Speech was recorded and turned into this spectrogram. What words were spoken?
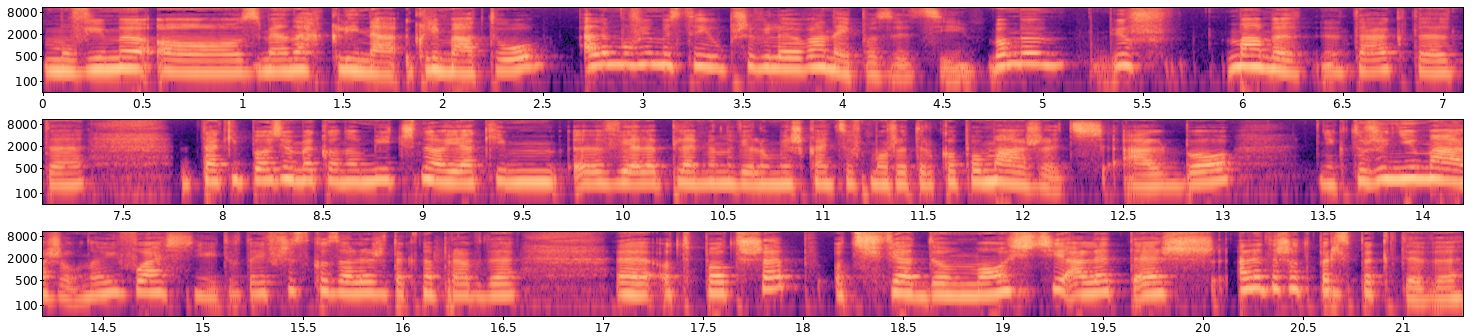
mówimy o zmianach klina, klimatu, ale mówimy z tej uprzywilejowanej pozycji, bo my już mamy tak, te, te, taki poziom ekonomiczny, o jakim wiele plemion, wielu mieszkańców może tylko pomarzyć, albo niektórzy nie marzą. No i właśnie, i tutaj wszystko zależy tak naprawdę e, od potrzeb, od świadomości, ale też, ale też od perspektywy.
